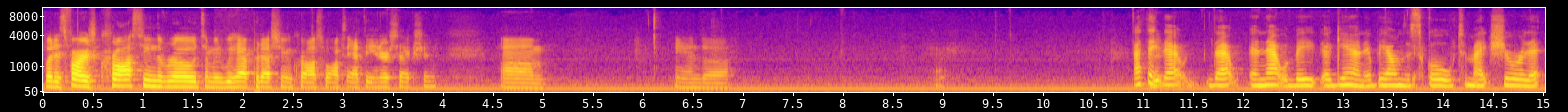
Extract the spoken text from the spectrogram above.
but as far as crossing the roads, I mean, we have pedestrian crosswalks at the intersection. Um, and, uh, I think that, that, and that would be, again, it'd be on the school to make sure that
